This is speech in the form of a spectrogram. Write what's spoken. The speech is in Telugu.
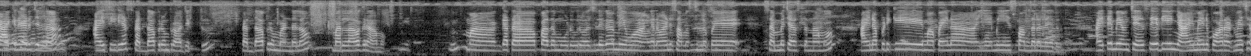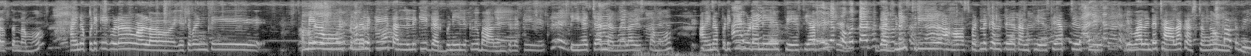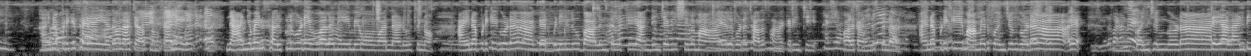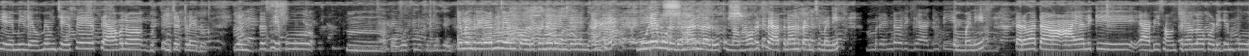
కాకినాడ జిల్లా ఐసిడిఎస్ పెద్దాపురం ప్రాజెక్టు పెద్దాపురం మండలం మర్లావ గ్రామం. మా గత పదమూడు రోజులుగా మేము అంగన్వాడీ సమస్యలపై సమ్మె చేస్తున్నాము. అయినప్పటికీ మా పైన ఏమీ స్పందన లేదు. అయితే మేము చేసేది న్యాయమైన పోరాటమే చేస్తున్నాము. అయినప్పటికీ కూడా వాళ్ళ ఎటువంటి మేము పిల్లలకి తల్లులకి గర్భిణీలకి బాలింతలకి టీహెచ్ఆర్ నెల నెల ఇస్తాము. అయినప్పటికీ కూడా ఫేస్ యాప్ గర్భిణీ స్త్రీ హాస్పిటల్కి వెళ్తే తన ఫేస్ యాప్ చేసి ఇవ్వాలంటే చాలా కష్టంగా ఉంటుంది. అయినప్పటికీ సరే ఏదో అలా చేస్తున్నాం. కానీ నాణ్యమైన సరుకులు కూడా ఇవ్వాలని మేము వారిని అడుగుతున్నాం. అయినప్పటికీ కూడా గర్భిణీలు బాలింతలకి అందించే విషయంలో మా ఆయాలు కూడా చాలా సహకరించి వాళ్ళకి అందిస్తున్నారు. అయినప్పటికీ మా మీద కొంచెం కూడా అదే కొంచెం కూడా అలాంటివి ఏమీ లేవు. మేము చేసే సేవలు గుర్తించట్లేదు. ఎంతసేపు ముఖ్యమంత్రి గారిని మేము కోరుకునేది ఏంటి ఏంటంటే మూడే మూడు డిమాండ్లు అడుగుతున్నాము. ఒకటి వేతనాలు పెంచమని రెండవది గ్రాడ్యుటీ ఇమ్మని. తర్వాత ఆయాలకి యాభై సంవత్సరాల పొడిగింపు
